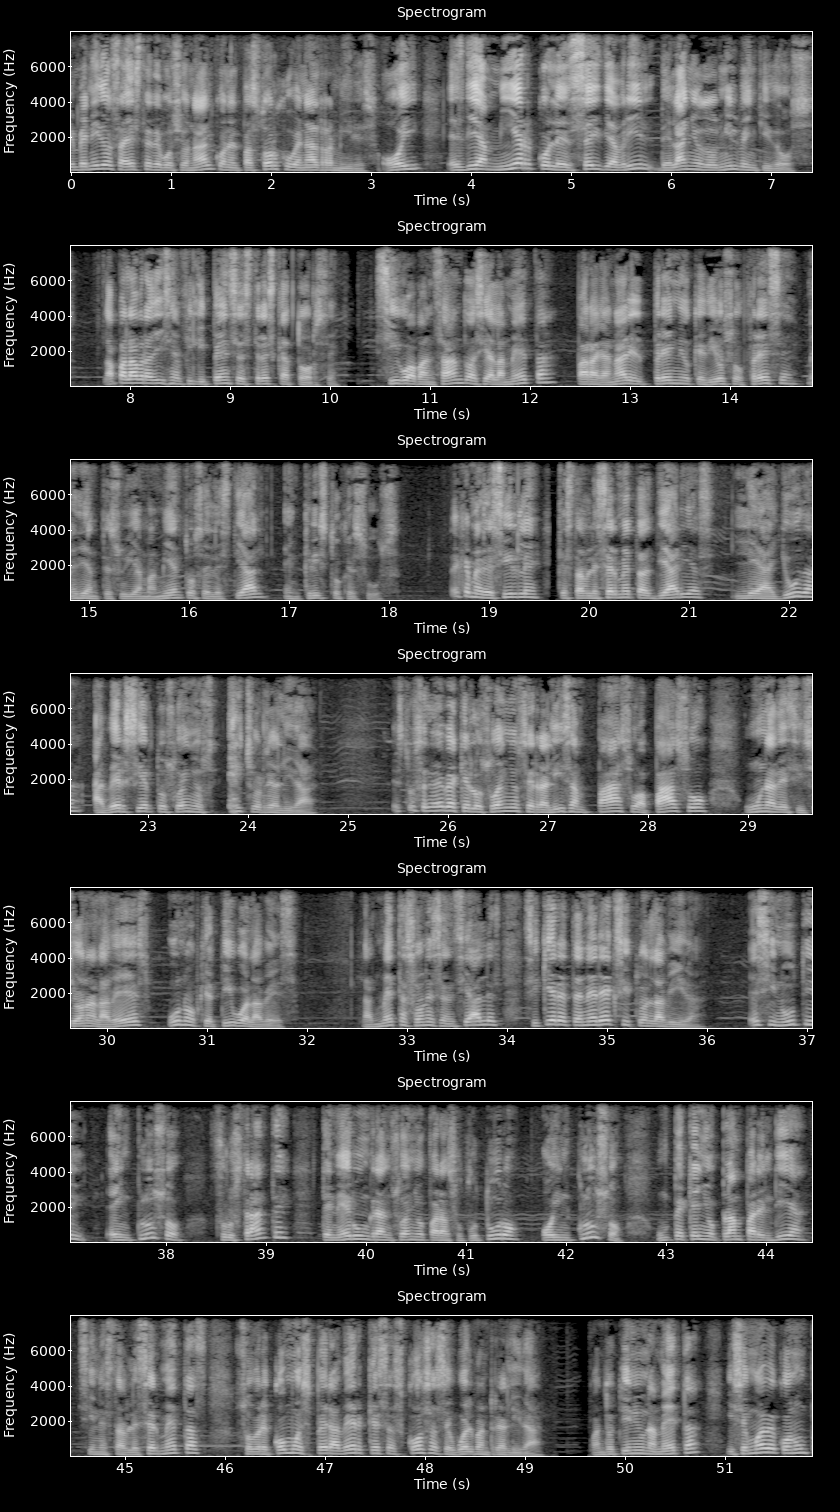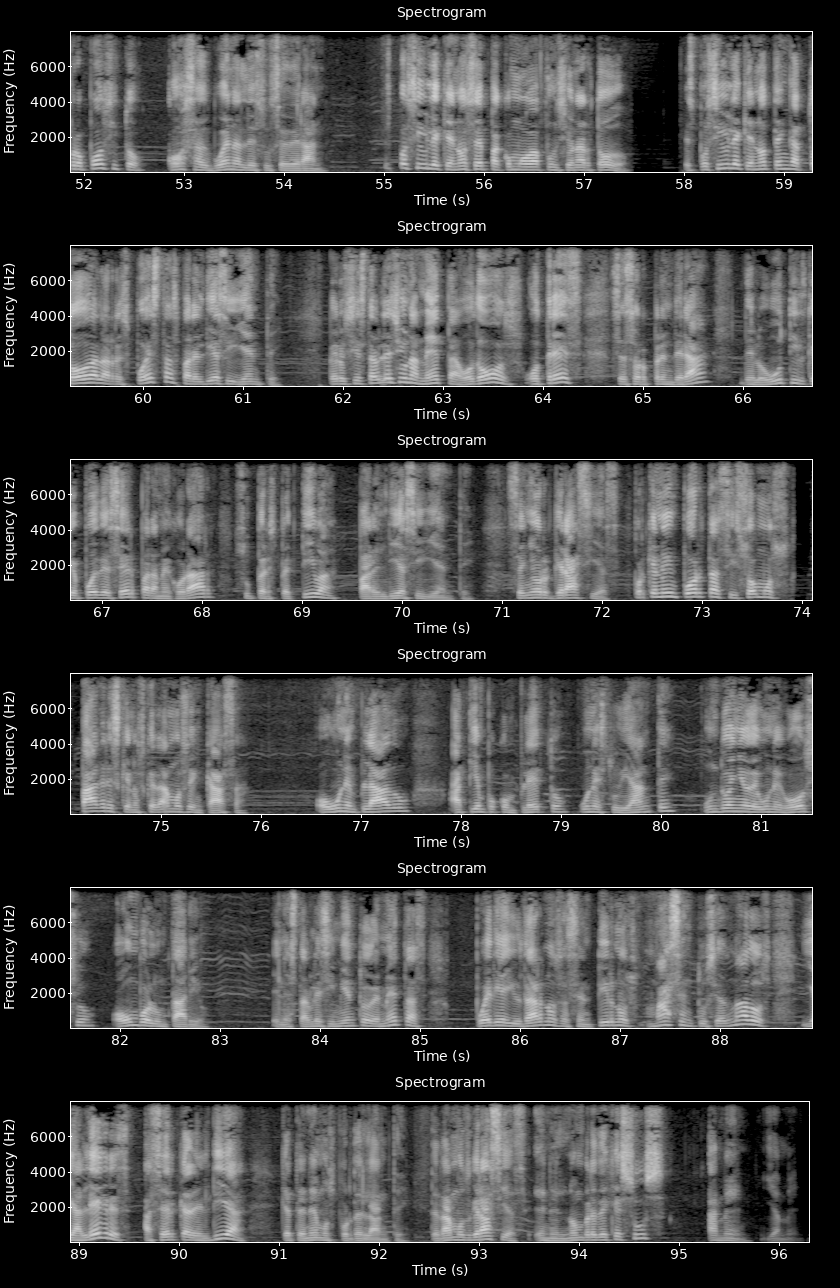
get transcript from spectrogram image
Bienvenidos a este devocional con el pastor Juvenal Ramírez. Hoy es día miércoles 6 de abril del año 2022. La palabra dice en Filipenses 3:14, sigo avanzando hacia la meta para ganar el premio que Dios ofrece mediante su llamamiento celestial en Cristo Jesús. Déjeme decirle que establecer metas diarias le ayuda a ver ciertos sueños hechos realidad. Esto se debe a que los sueños se realizan paso a paso, una decisión a la vez, un objetivo a la vez. Las metas son esenciales si quiere tener éxito en la vida. Es inútil e incluso frustrante tener un gran sueño para su futuro o incluso un pequeño plan para el día sin establecer metas sobre cómo espera ver que esas cosas se vuelvan realidad. Cuando tiene una meta y se mueve con un propósito, cosas buenas le sucederán. Es posible que no sepa cómo va a funcionar todo. Es posible que no tenga todas las respuestas para el día siguiente. Pero si establece una meta, o dos, o tres, se sorprenderá de lo útil que puede ser para mejorar su perspectiva para el día siguiente. Señor, gracias, porque no importa si somos padres que nos quedamos en casa, o un empleado a tiempo completo, un estudiante, un dueño de un negocio o un voluntario. El establecimiento de metas puede ayudarnos a sentirnos más entusiasmados y alegres acerca del día que tenemos por delante. Te damos gracias en el nombre de Jesús. Amén y amén.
